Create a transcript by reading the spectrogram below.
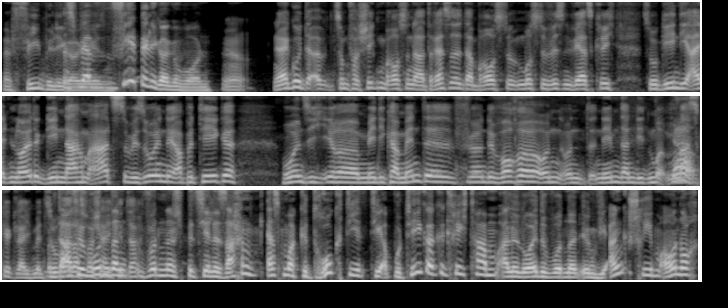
Wär viel billiger Das wäre gewesen. viel billiger geworden. Ja. Ja gut, äh, zum Verschicken brauchst du eine Adresse, da brauchst du, musst du wissen, wer es kriegt. So gehen die alten Leute, gehen nach dem Arzt sowieso in die Apotheke, holen sich ihre Medikamente für eine Woche und, und nehmen dann die Maske gleich mit. So und das dafür wurden dann gedacht. wurden dann spezielle Sachen erstmal gedruckt, die die Apotheker gekriegt haben. Alle Leute wurden dann irgendwie angeschrieben. Auch noch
